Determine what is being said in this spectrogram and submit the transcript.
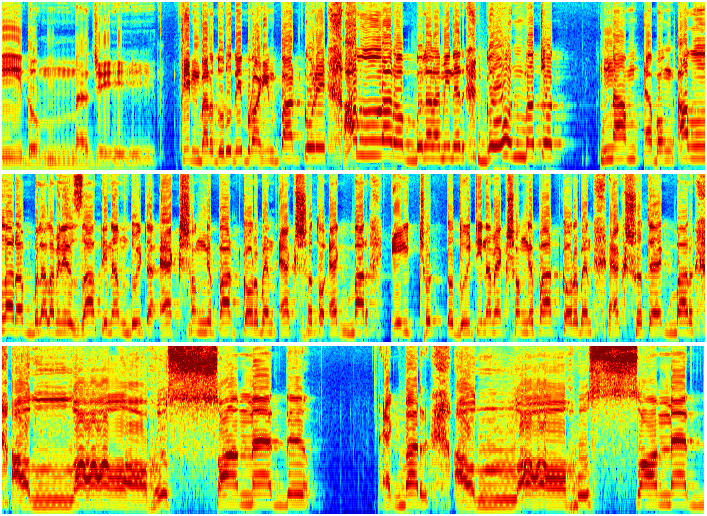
হামিদুম তিনবার দরুদ ইব্রাহিম পাঠ করে আল্লাহ রব্বুল আলমিনের গৌণবাচক নাম এবং আল্লাহ রাব্বুল আলমিনের জাতি নাম দুইটা একসঙ্গে পাঠ করবেন। একশত একবার এই ছোট্ট দুইটি নাম একসঙ্গে পাঠ করবেন। একশত একবার আল্লাহ সামাদ। একবার আল্লাহ সামাদ।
